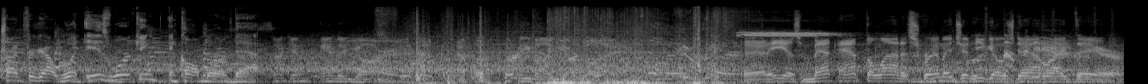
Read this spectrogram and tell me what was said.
try and figure out what is working, and call more of that. Second and a yard at the 39-yard line. And he is met at the line of scrimmage, and he goes down right there.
